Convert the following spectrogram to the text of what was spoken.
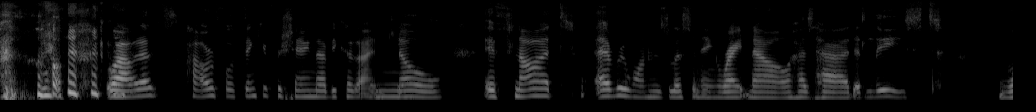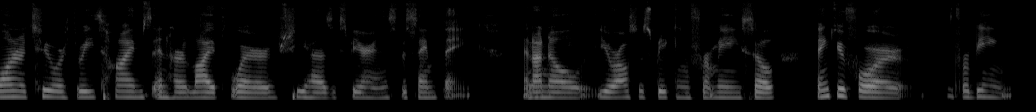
wow, that's powerful. Thank you for sharing that because I Thank know you. if not everyone who's listening right now has had at least one or two or three times in her life where she has experienced the same thing and i know you're also speaking for me so thank you for for being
